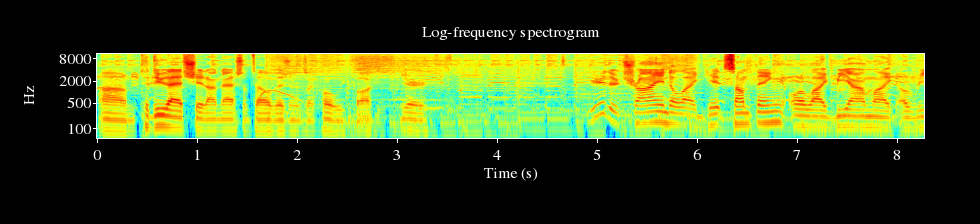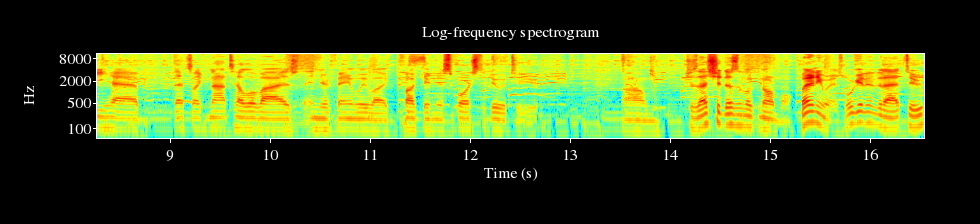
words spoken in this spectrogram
um, to do that shit on national television is like holy fuck. You're you're either trying to like get something or like be on like a rehab that's like not televised and your family like fucking is forced to do it to you. Um, because that shit doesn't look normal. But anyways, we'll get into that too.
